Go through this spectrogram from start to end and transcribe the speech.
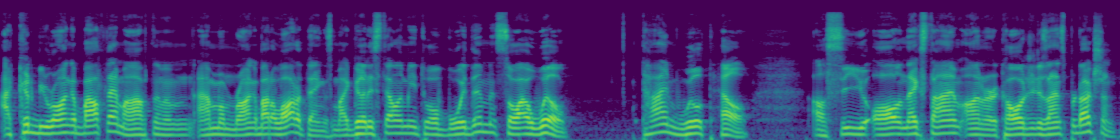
I could be wrong about them. Often I'm, wrong about a lot of things. My gut is telling me to avoid them, so I will. Time will tell. I'll see you all next time on our Arcology Designs production.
